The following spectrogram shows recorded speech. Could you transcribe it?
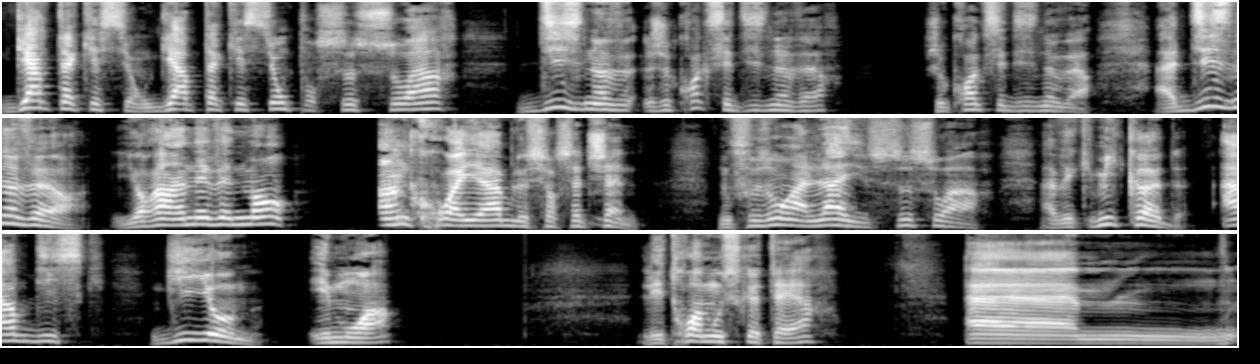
Garde ta question, garde ta question pour ce soir, 19, je crois que c'est 19h. Je crois que c'est 19h. À 19h, il y aura un événement incroyable sur cette chaîne. Nous faisons un live ce soir avec Micode, Hard Disk, Guillaume et moi, les trois mousquetaires. Euh,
